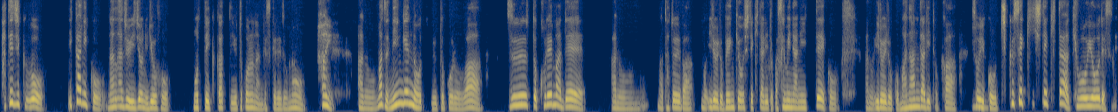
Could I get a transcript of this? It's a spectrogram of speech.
縦軸をいかにこう70以上に両方持っていくかっていうところなんですけれども、はい。あの、まず人間脳っていうところは、ずーっとこれまで、あの、まあ、例えば、もういろいろ勉強してきたりとか、セミナーに行って、こう、あの、いろいろこう学んだりとか、そういうこう蓄積してきた教養ですね。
